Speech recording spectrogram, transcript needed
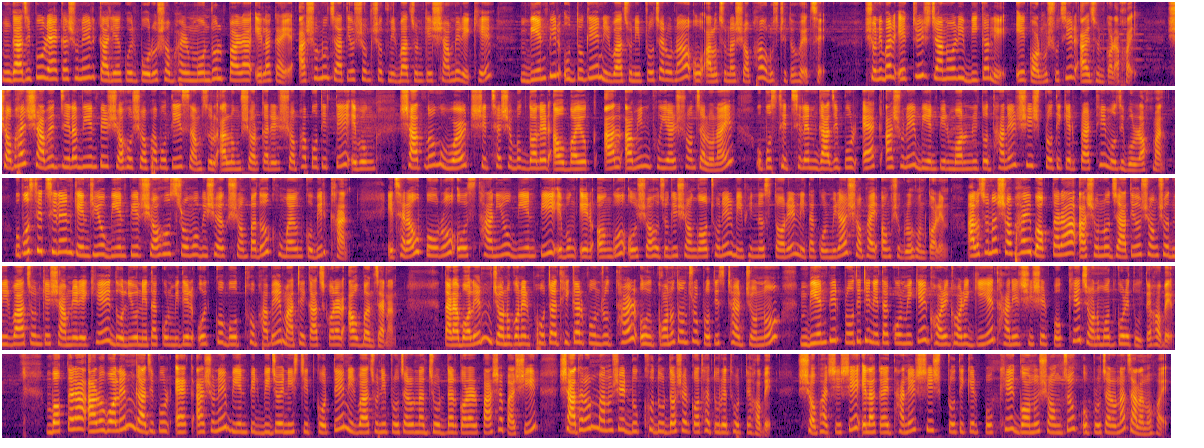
গাজীপুর এক আসনের কালিয়াকৈর পৌরসভার মণ্ডলপাড়া এলাকায় আসন্ন জাতীয় সংসদ নির্বাচনকে সামনে রেখে বিএনপির উদ্যোগে নির্বাচনী প্রচারণা ও আলোচনা সভা অনুষ্ঠিত হয়েছে। শনিবার একত্রিশ জানুয়ারি বিকালে এ কর্মসূচির আয়োজন করা হয়। সভায় সাবেক জেলা বিএনপির সহ সভাপতি শামসুল আলম সরকারের সভাপতিত্বে এবং সাত নং ওয়ার্ড স্বেচ্ছাসেবক দলের আহ্বায়ক আল আমিন ভুইয়ার সঞ্চালনায় উপস্থিত ছিলেন গাজীপুর এক আসনে বিএনপির মনোনীত ধানের শীষ প্রতীকের প্রার্থী মুজিবুর রহমান। উপস্থিত ছিলেন কেন্দ্রীয় বিএনপির সহ শ্রম বিষয়ক সম্পাদক হুমায়ুন কবির খান। এছাড়াও পৌর ও স্থানীয় বিএনপি এবং এর অঙ্গ ও সহযোগী সংগঠনের বিভিন্ন স্তরের নেতাকর্মীরা সভায় অংশগ্রহণ করেন। আলোচনা সভায় বক্তারা আসন্ন জাতীয় সংসদ নির্বাচনকে সামনে রেখে দলীয় নেতাকর্মীদের ঐক্যবদ্ধভাবে মাঠে কাজ করার আহ্বান জানান। তারা বলেন, জনগণের ভোটাধিকার পুনরুদ্ধার ও গণতন্ত্র প্রতিষ্ঠার জন্য বিএনপির প্রতিটি নেতাকর্মীকে ঘরে ঘরে গিয়ে ধানের শীষের পক্ষে জনমত গড়ে তুলতে হবে। বক্তারা আরও বলেন, গাজীপুর এক আসনে বিএনপির বিজয় নিশ্চিত করতে নির্বাচনী প্রচারণা জোরদার করার পাশাপাশি সাধারণ মানুষের দুঃখ দুর্দশার কথা তুলে ধরতে হবে। সভা শেষে এলাকায় ধানের শীষ প্রতীকের পক্ষে গণসংযোগ ও প্রচারণা চালানো হয়।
